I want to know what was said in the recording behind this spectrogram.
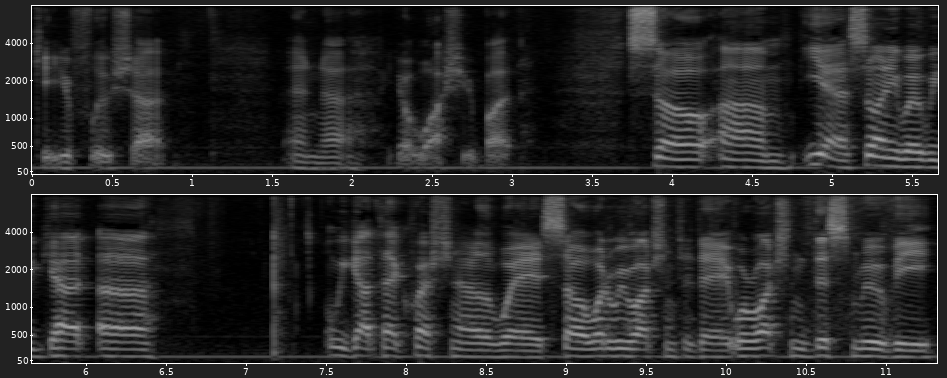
get your flu shot and, uh, you know, wash your butt. So, um, yeah, so anyway, we got uh, we got that question out of the way. So what are we watching today? We're watching this movie,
